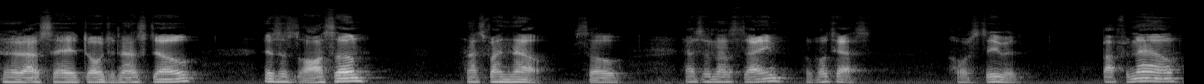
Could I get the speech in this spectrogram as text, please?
And I you not still? This is awesome. Let's find out. So that's another time of protest. Host Steven. Bye for now.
